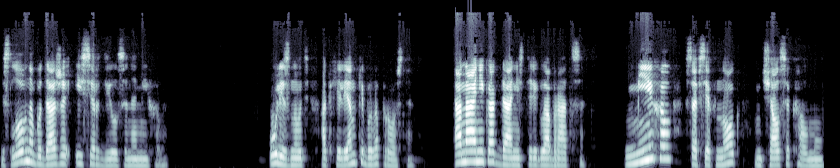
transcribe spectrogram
и словно бы даже и сердился на Михала. Улизнуть от Хеленки было просто. Она никогда не стерегла братца. Михал со всех ног мчался к холму.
